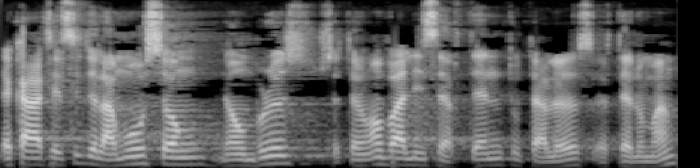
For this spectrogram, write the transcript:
les caractéristiques de l'amour sont nombreuses. On va lire certaines tout à l'heure, certainement.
